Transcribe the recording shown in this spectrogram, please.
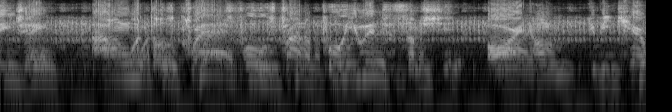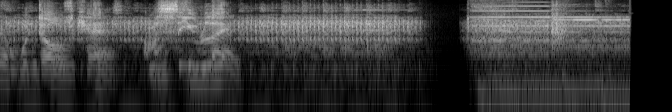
CJ. I don't want those crash fools trying to pull you into some shit. All right, homie. You be careful with those cats. I'm gonna see you later.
